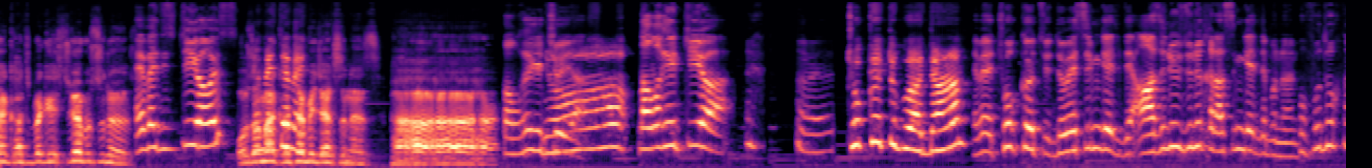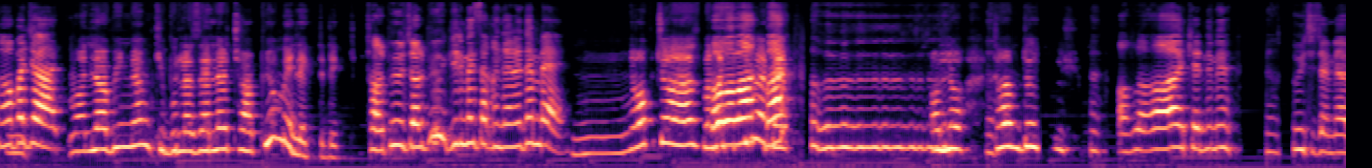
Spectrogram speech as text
Buradan kaçmak istiyor musunuz? Evet istiyoruz. O zaman kaçamayacaksınız. Ha ha ha ha. Dalga geçiyor. Dalga geçiyor. çok kötü bu adam. Evet çok kötü. Dövesim geldi. Ağzını yüzünü kırasım geldi bunun. Pufuduk ne yapacağız? Vallahi bilmiyorum ki bu lazerler çarpıyor mu elektrik? Çarpıyor çarpıyor. Girme sakın denedin mi? Hmm, ne yapacağız? Bana baksana be. Allah tam dur. Allah kendimi su içeceğim ya.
